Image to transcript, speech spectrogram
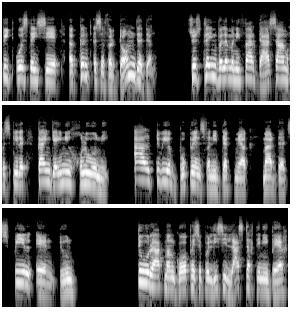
Piet Oosthuy sê 'n kind is 'n verdomde ding. Soos klein Willem in die vark daar saam gespeel het, kan jy nie glo nie. Al twee boepens van die dikmelk maar dit speel en doen. Toe raak Mangope se polisie lastig teen die berg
